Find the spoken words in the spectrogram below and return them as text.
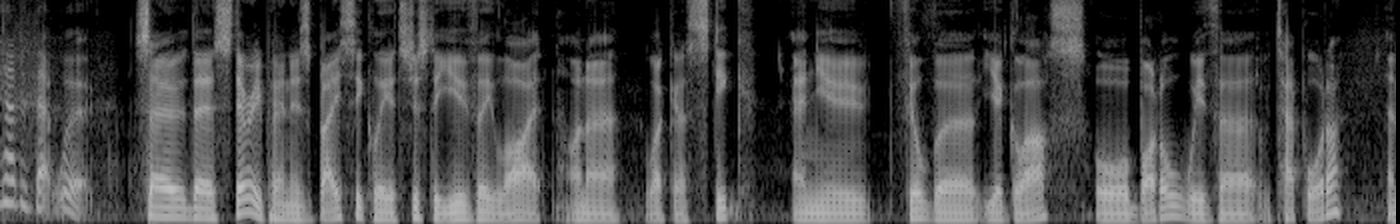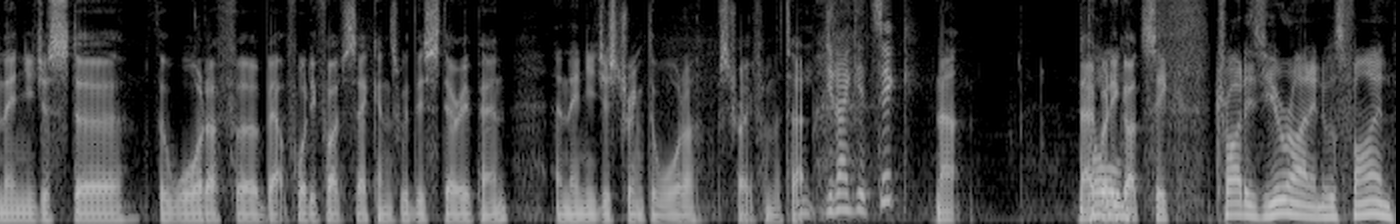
How did that work? So the SteriPen is basically it's just a UV light on a like a stick, and you fill the your glass or bottle with uh, tap water, and then you just stir the water for about forty five seconds with this SteriPen, and then you just drink the water straight from the tap. You don't get sick. Nah, nobody Paul- got sick. Tried his urine and it was fine.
